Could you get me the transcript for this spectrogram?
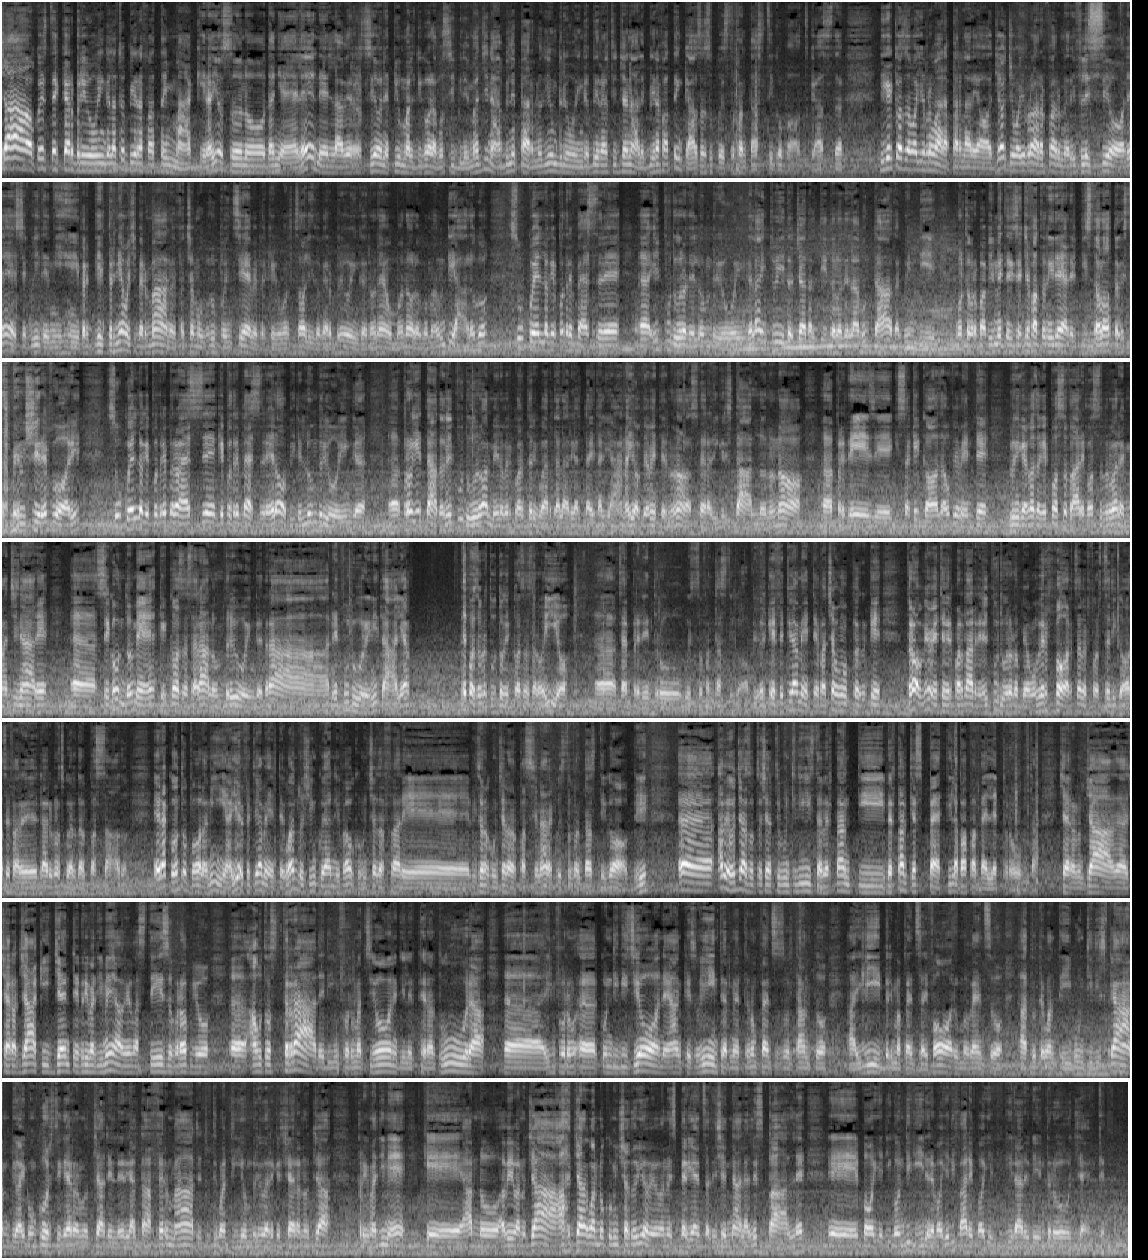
Ciao, questo è Car Brewing, la tua birra fatta in macchina. Io sono Daniele, nella versione più mal di gola possibile e immaginabile parlo di un brewing, birra artigianale, birra fatta in casa su questo fantastico podcast. Di che cosa voglio provare a parlare oggi? Oggi voglio provare a fare una riflessione, seguitemi, prendiamoci per mano e facciamo gruppo insieme perché come al solito Car Brewing non è un monologo ma un dialogo su quello che potrebbe essere eh, il futuro dell'home brewing. L'ho intuito già dal titolo della puntata, quindi molto probabilmente ti sei già fatto un'idea del pistolotto prodotto che sta per uscire fuori su quello che, essere, che potrebbe essere l'hobby dell'home brewing eh, proiettato nel futuro, almeno per quanto riguarda la realtà italiana. Io ovviamente non ho la sfera di cristallo, non ho eh, pretese, chissà che cosa, ovviamente l'unica cosa che posso fare, posso provare a immaginare, eh, secondo me, che cosa sarà l'home brewing tra, nel futuro in Italia e poi soprattutto che cosa sarò io eh, sempre dentro questo fantastico hobby. Perché effettivamente facciamo perché però ovviamente per parlare del futuro dobbiamo per forza per forza di cose fare, dare uno sguardo al passato. E racconto un po' la mia. Io effettivamente quando cinque anni fa ho cominciato a fare mi sono cominciato ad appassionare a questo fantastico hobby eh, avevo già sotto certi punti di vista per tanti, per tanti aspetti la pappa bella e pronta. Già, c'era già chi gente prima di me aveva steso proprio eh, autostrade di informazioni di letteratura lettura, eh, inform- eh, condivisione anche su internet, non penso soltanto ai libri, ma penso ai forum, penso a tutti quanti i punti di scambio, ai concorsi che erano già delle realtà affermate, tutti quanti gli homebrewer che c'erano già prima di me, che hanno, avevano già, già quando ho cominciato io, avevano esperienza decennale alle spalle e voglia di condividere, voglia di fare, voglia di tirare dentro gente.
